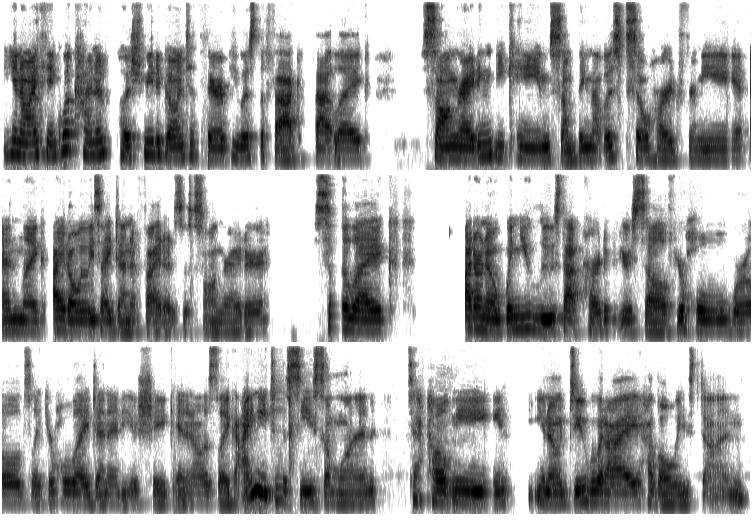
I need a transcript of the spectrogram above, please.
you know, I think what kind of pushed me to go into therapy was the fact that, like, songwriting became something that was so hard for me. And, like, I'd always identified as a songwriter. So, like, I don't know, when you lose that part of yourself, your whole world, like, your whole identity is shaken. And I was like, I need to see someone to help me, you know, do what I have always done.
